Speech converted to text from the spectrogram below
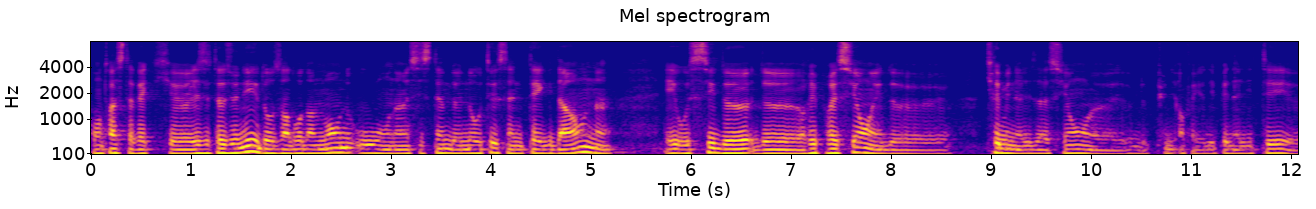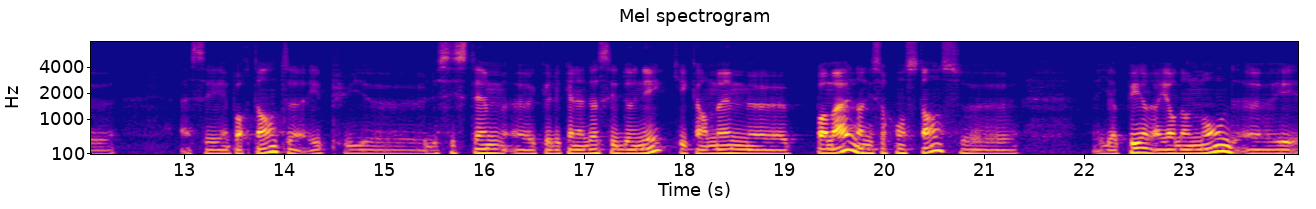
Contraste avec les États-Unis et d'autres endroits dans le monde où on a un système de Notice and Takedown et aussi de, répression et de criminalisation, euh, de enfin il y a des pénalités euh, assez importantes. Et puis euh, le système que le Canada s'est donné, qui est quand même pas mal dans les circonstances, il y a pire ailleurs dans le monde. et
